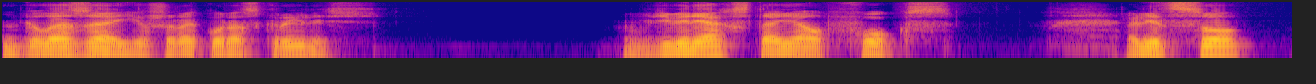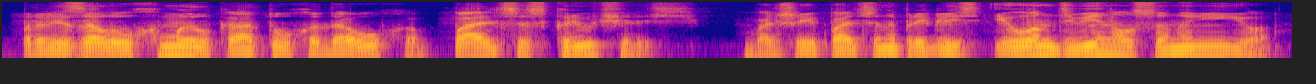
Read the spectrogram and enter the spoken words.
Глаза ее широко раскрылись. В дверях стоял Фокс. Лицо прорезала ухмылка от уха до уха, пальцы скрючились, большие пальцы напряглись, и он двинулся на нее —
